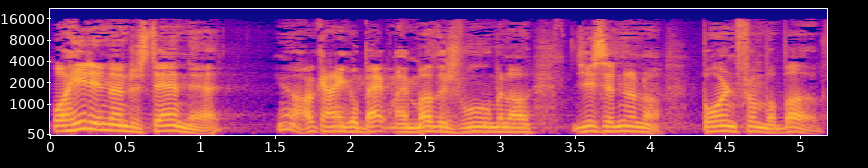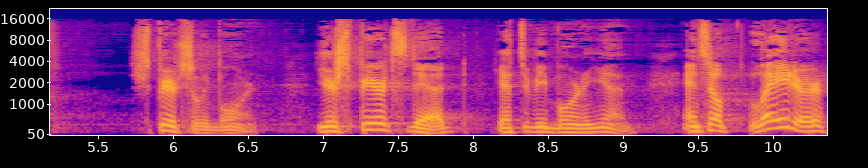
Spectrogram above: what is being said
Well, he didn't understand that. You know, how can I go back my mother's womb and all? Jesus said, No, no, born from above, spiritually born. Your spirit's dead. You have to be born again. And so later,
